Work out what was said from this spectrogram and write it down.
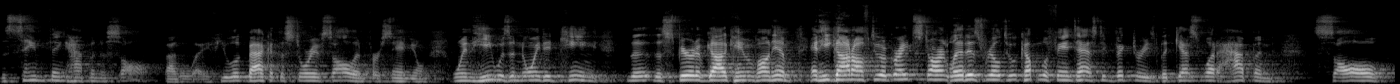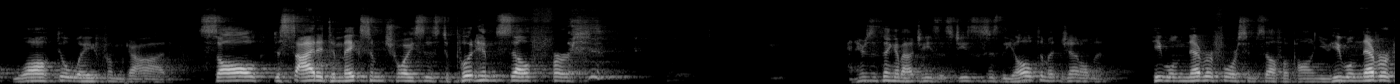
The same thing happened to Saul, by the way. If you look back at the story of Saul in 1 Samuel, when he was anointed king, the, the Spirit of God came upon him, and he got off to a great start, led Israel to a couple of fantastic victories. But guess what happened? Saul walked away from God. Saul decided to make some choices to put himself first. And here's the thing about Jesus Jesus is the ultimate gentleman. He will never force himself upon you. He will never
